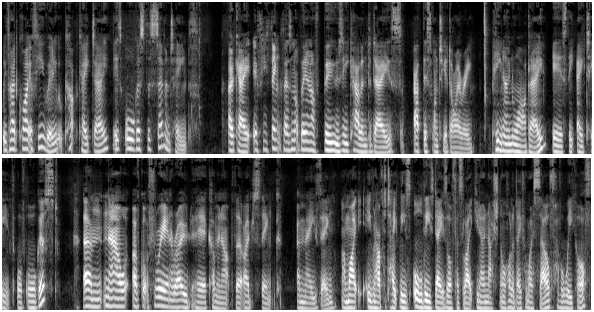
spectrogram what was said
we've had quite a few really. Cupcake Day is August the 17th. Okay, if you think there's not been enough boozy calendar days, add this one to your diary. Pinot Noir Day is the 18th of August. Um, now, I've got three in a row here coming up that I just think amazing. I might even have to take these all these days off as like, you know, national holiday for myself, have a week off.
